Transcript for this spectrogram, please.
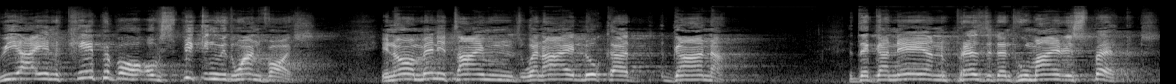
we are incapable of speaking with one voice. You know, many times when I look at Ghana, the Ghanaian president, whom I respect,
